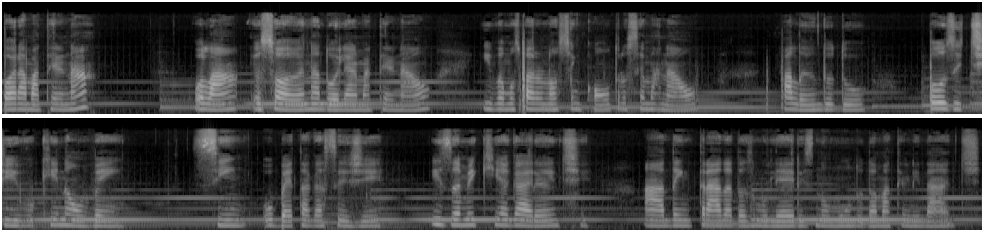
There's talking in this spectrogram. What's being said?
Bora maternar? Olá, eu sou a Ana do Olhar Maternal e vamos para o nosso encontro semanal falando do positivo que não vem. Sim, o beta-HCG, exame que garante a adentrada das mulheres no mundo da maternidade.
